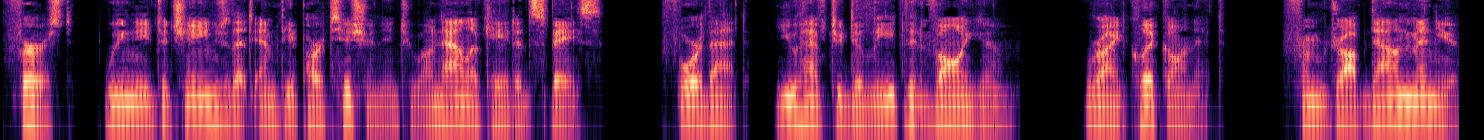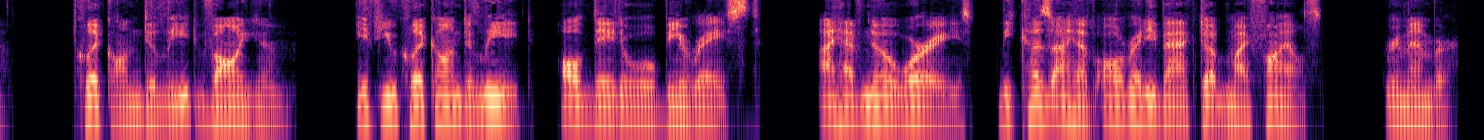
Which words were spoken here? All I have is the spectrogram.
First, we need to change that empty partition into unallocated space. For that, you have to delete that volume. Right-click on it. From drop-down menu, Click on Delete Volume. If you click on Delete, all data will be erased. I have no worries, because I have already backed up my files. Remember.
